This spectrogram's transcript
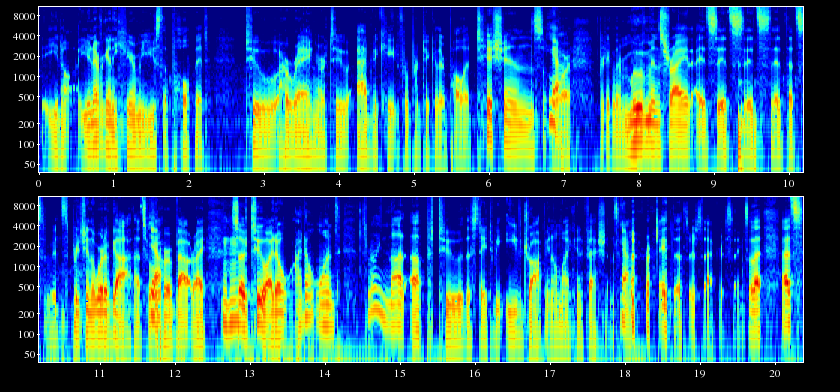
you know, you're never going to hear me use the pulpit to harangue or to advocate for particular politicians yeah. or particular movements, right? It's it's it's it, that's it's preaching the word of God. That's what yeah. we're about, right? Mm-hmm. So too, I don't I don't want it's really not up to the state to be eavesdropping on my confessions, yeah. right? Those are sacrosanct. So that that's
